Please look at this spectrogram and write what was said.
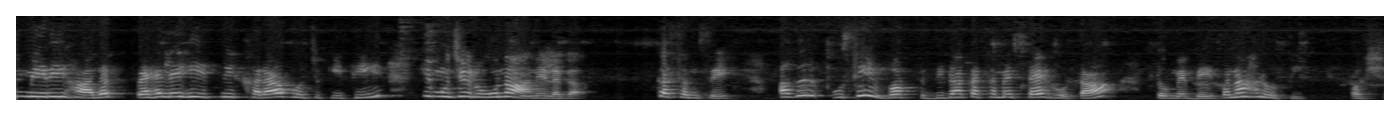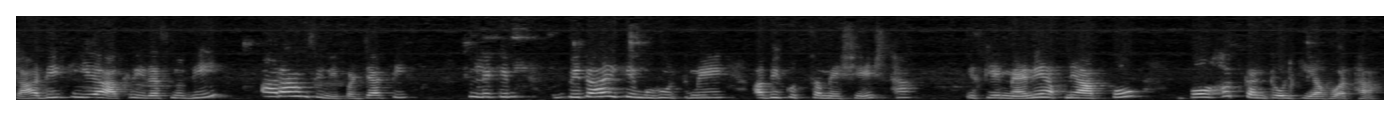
मेरी हालत पहले ही इतनी खराब हो चुकी थी कि मुझे रोना आने लगा। कसम से, अगर उसी वक्त विदा का समय तय होता तो मैं बेपनाह रोती और शादी की यह आखिरी रस्म भी आराम से निपट जाती। लेकिन विदाई के मुहूर्त में अभी कुछ समय शेष था, इसलिए मैंने अपने आप को बहुत कंट्रोल किया हुआ था।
